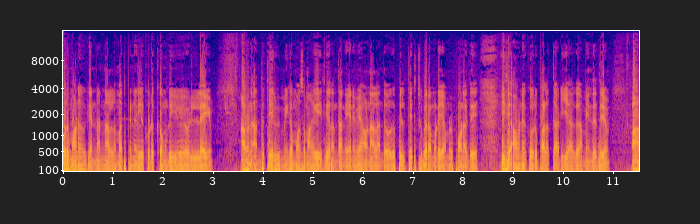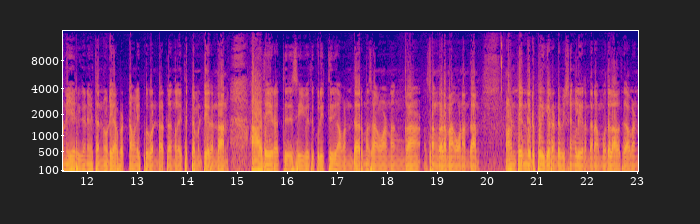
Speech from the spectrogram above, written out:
ஒரு மாணவருக்கு என்னால் நல்ல மதிப்பெண்களை கொடுக்க முடியவில்லை. அவன் அந்த தேர்வு மிக மோசமாக எழுதியிருந்தான் எனவே அவனால் அந்த வகுப்பில் தேர்ச்சி பெற முடியாமல் போனது. இது அவனுக்கு ஒரு பலத்த அடியாக அமைந்தது. அவன் ஏற்கனவே தன்னுடைய பட்டமளிப்பு கொண்டாட்டங்களை திட்டமிட்டிருந்தான். அதை ரத்து செய்வது குறித்து அவன் தர்ம சங்கடமாக உணர்ந்தான். அவன் தேர்ந்தெடுப்பதற்கு இரண்டு விஷயங்கள் இருந்தன. முதலாவது அவன்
